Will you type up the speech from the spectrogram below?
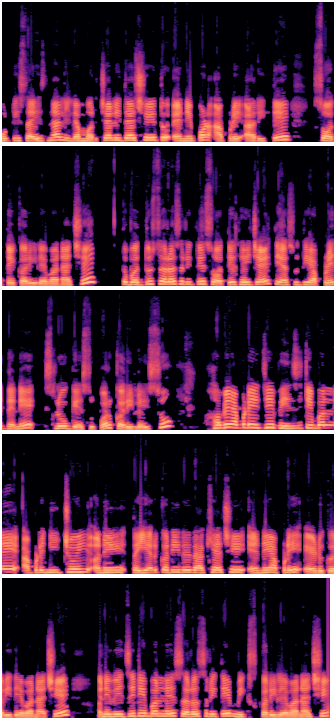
મોટી સાઇઝના લીલા મરચાં લીધા છે. તો એને પણ આપણે આ રીતે સોતે કરી લેવાના છે. તો બધું સરસ રીતે સોતે થઈ જાય. ત્યાં સુધી આપણે તેને સ્લો ગેસ ઉપર કરી લઈશું. હવે આપણે જે વેજીટેબલને આપણે નીચોઈ અને તૈયાર કરીને રાખ્યા છે, એને આપણે એડ કરી દેવાના છે. અને વેજીટેબલને સરસ રીતે મિક્સ કરી લેવાના છે.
